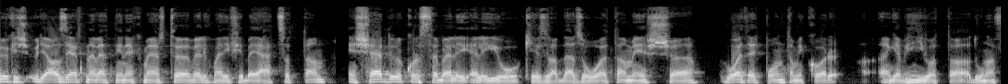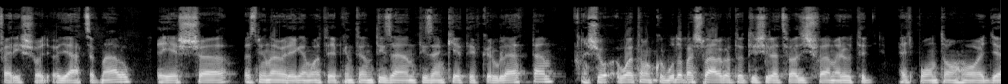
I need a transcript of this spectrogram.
ők is ugye azért nevetnének, mert velük már ifibe játszottam. Én serdülő elég, elég jó kézilabdázó voltam, és volt egy pont, amikor engem hívott a Dunafer is, hogy, hogy játszok náluk, és ez még nagyon régen volt egyébként, olyan 10-12 év körül lettem, és voltam akkor Budapest válogatott is, illetve az is felmerült egy, egy ponton, hogy,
